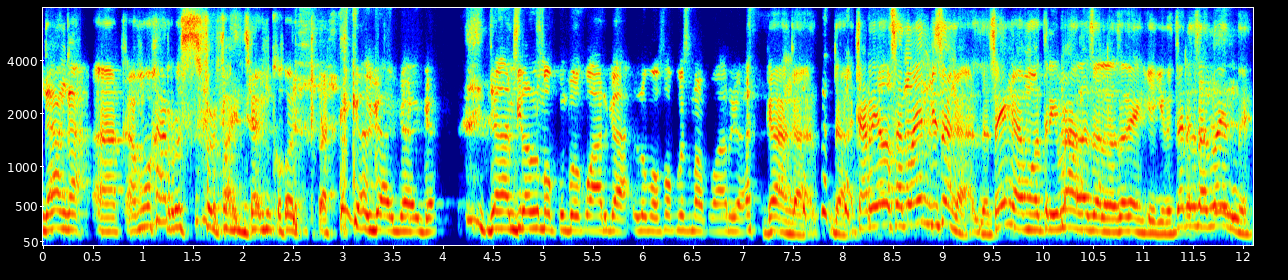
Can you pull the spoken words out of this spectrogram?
nggak nggak uh, kamu harus perpanjang kontrak. Gak gak gak gak jangan bilang lu mau kumpul keluarga, lu mau fokus sama keluarga. Enggak, enggak. Nah, cari alasan lain bisa? Nah, saya enggak mau terima alasan-alasan yang kayak gitu. Cari alasan lain deh.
